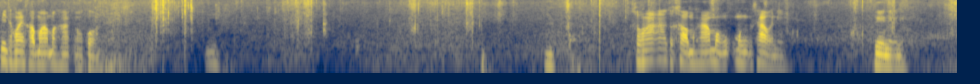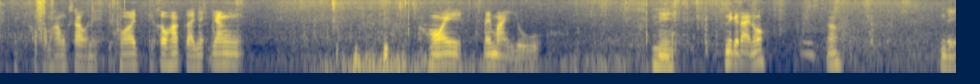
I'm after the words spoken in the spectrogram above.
มีทำไมเขามามาหักเอาก่อนอืมอืมเขาหาก็เขามาหามองมองเศร้านี่นี่นี่นี่เขาเขามาหามองเศร้านี่ห้อยเขาหักกันยังห้อยใหม่ๆอยู่ นี่ นี่ก็ได้เนาะเอ้านี่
